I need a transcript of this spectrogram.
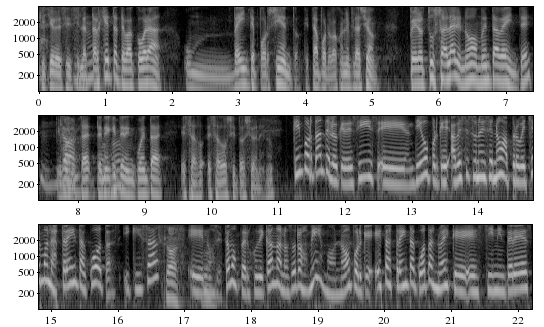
¿Qué quiero decir? Si la tarjeta te va a cobrar un 20%, que está por debajo de la inflación, pero tu salario no aumenta 20, y bueno, tenés que tener en cuenta esas, esas dos situaciones. ¿no? Qué importante lo que decís, eh, Diego, porque a veces uno dice, no, aprovechemos las 30 cuotas y quizás eh, nos estamos perjudicando a nosotros mismos, ¿no? Porque estas 30 cuotas no es que es sin interés,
